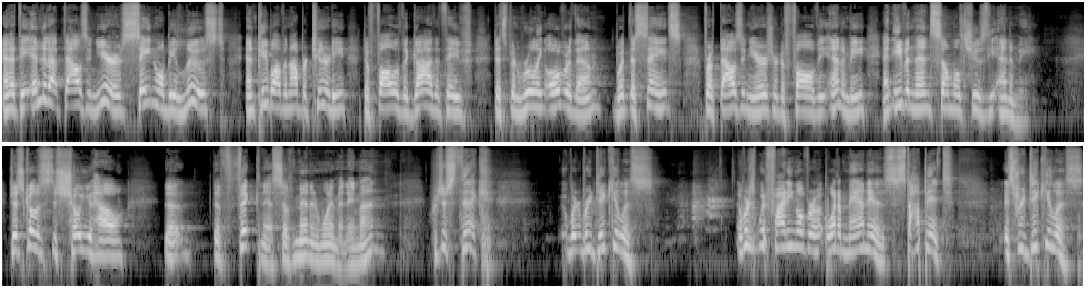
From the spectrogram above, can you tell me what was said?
And at the end of that thousand years, Satan will be loosed, and people have an opportunity to follow the God that they've that's been ruling over them with the saints for a thousand years, or to follow the enemy. And even then, some will choose the enemy. Just goes to show you how the, the thickness of men and women, amen? We're just thick. We're ridiculous. We're, we're fighting over what a man is. Stop it. It's ridiculous.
